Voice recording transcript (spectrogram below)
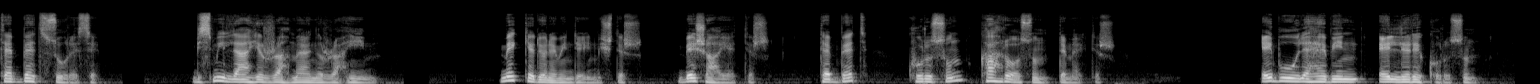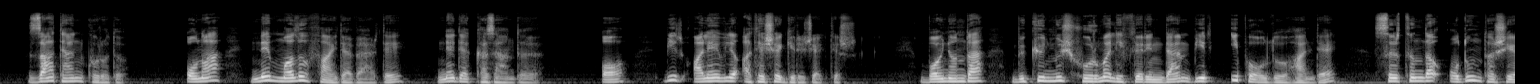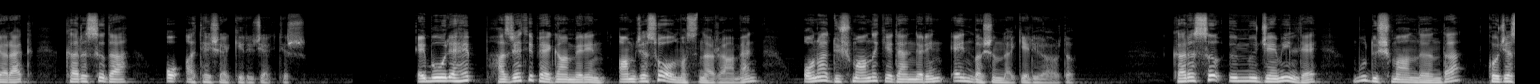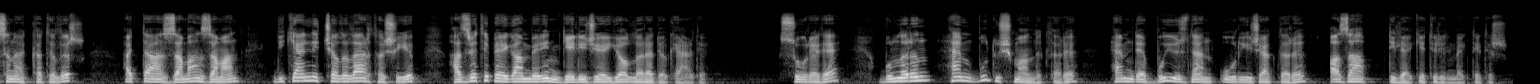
Tebbet Suresi Bismillahirrahmanirrahim Mekke döneminde inmiştir. Beş ayettir. Tebbet, kurusun, kahrolsun demektir. Ebu Leheb'in elleri kurusun. Zaten kurudu. Ona ne malı fayda verdi, ne de kazandığı. O, bir alevli ateşe girecektir. Boynunda bükülmüş hurma liflerinden bir ip olduğu halde, sırtında odun taşıyarak karısı da o ateşe girecektir. Ebu Leheb, Hazreti Peygamber'in amcası olmasına rağmen ona düşmanlık edenlerin en başında geliyordu. Karısı Ümmü Cemil de bu düşmanlığında kocasına katılır, hatta zaman zaman dikenli çalılar taşıyıp Hazreti Peygamber'in geleceği yollara dökerdi. Surede bunların hem bu düşmanlıkları hem de bu yüzden uğrayacakları azap dile getirilmektedir.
